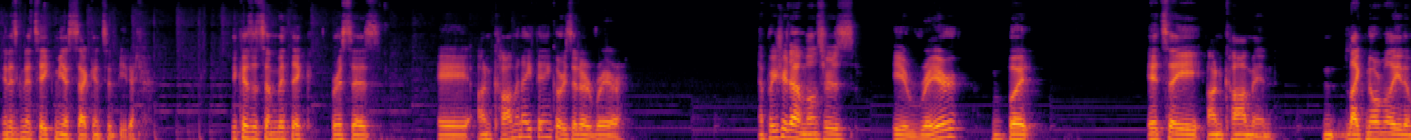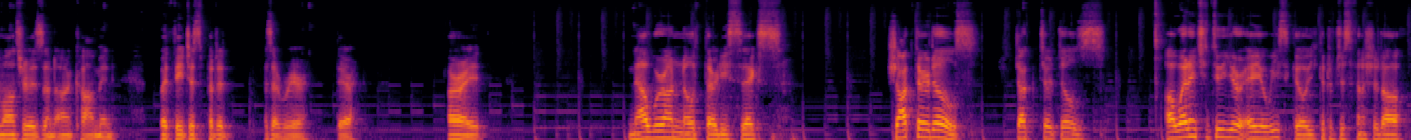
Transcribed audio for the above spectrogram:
and it's gonna take me a second to beat it. because it's a mythic versus a uncommon, I think, or is it a rare? I'm pretty sure that monster is a rare, but it's a uncommon. Like normally the monster is an uncommon, but they just put it as a rare there. Alright. Now we're on node 36. Shock Turtles. Shock Turtles. Oh, why didn't you do your AoE skill? You could have just finished it off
